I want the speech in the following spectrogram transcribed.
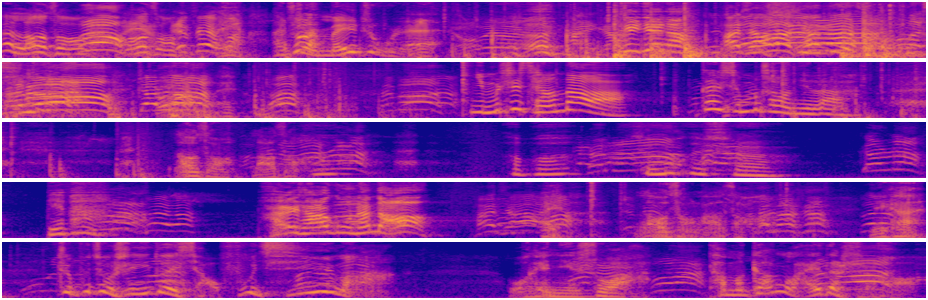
哎，老总，老总，别废话，这儿没住人。听见呢？排查了，开门，开门！你们是强盗啊？干什么闯进来？老总，老总，老婆，怎么回事？别怕，排查共产党。哎呀，老总，老总，你看，这不就是一对小夫妻吗？我跟您说啊，他们刚来的时候，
